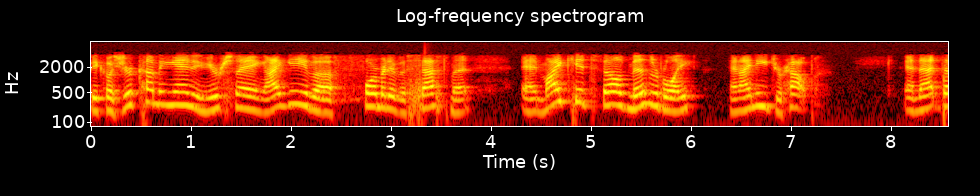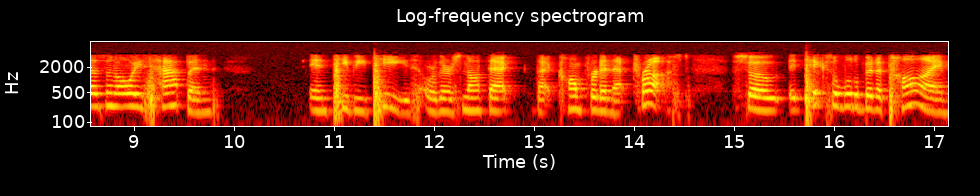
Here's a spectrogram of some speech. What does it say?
because you're coming in and you're saying, I gave a formative assessment and my kids failed miserably and I need your help. And that doesn't always happen in TBTs or there's not that, that comfort and that trust. So it takes a little bit of time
